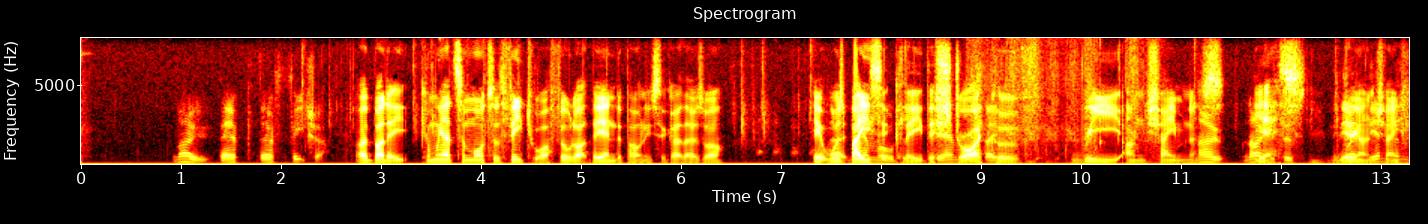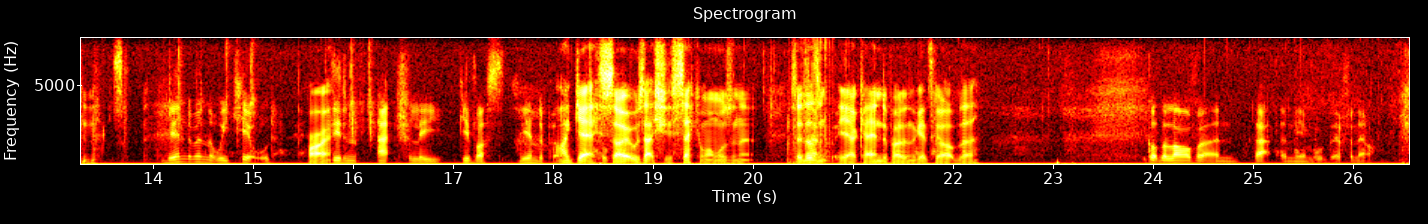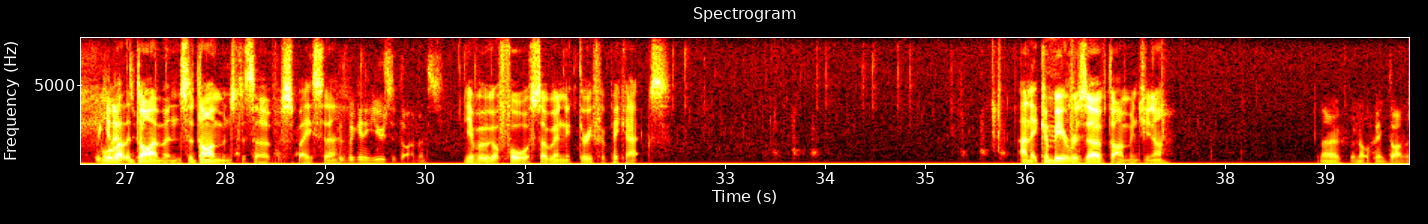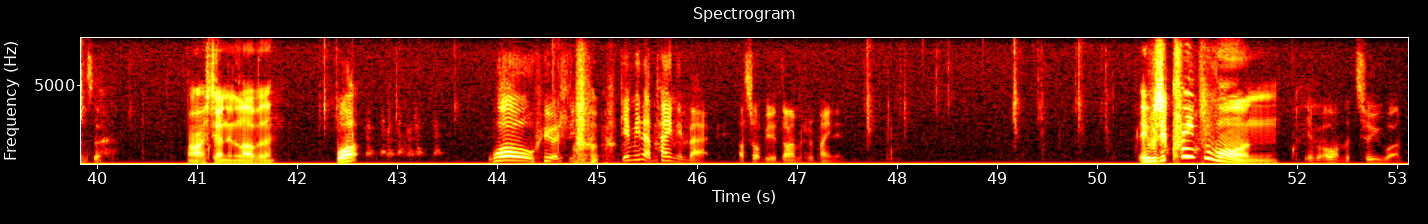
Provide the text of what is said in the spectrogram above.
No, they're they're a feature. Oh, buddy, can we add some more to the feature wall? I feel like the ender pearl needs to go there as well. It No, was the emerald- basically the, strike of re-unshameness. No, no, yes, because the, the, Enderman, re-unshameness. the Enderman that we killed Right. didn't actually give us the Ender Pearl. I guess so. It was actually the second one, wasn't it? So it doesn't. Exactly. Yeah. Okay. Ender pearl doesn't get to go up there. Got the lava and that and the emerald there for now. We what about the to it, diamonds? The diamonds deserve a spacer. Because we're going to use the diamonds. Yeah, but we've got four, so we only need three for pickaxe. And it can be a reserve diamond, you know. No, we're not putting diamonds there. All right, it's going in lava then. What? Whoa! You actually give me that painting back. I'll swap you a diamond for a painting. it was a creeper one. Yeah, but I want the two one.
